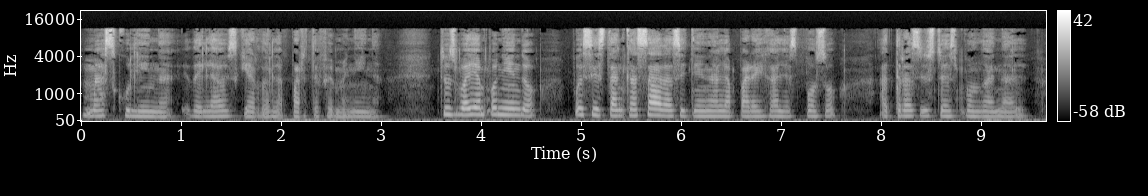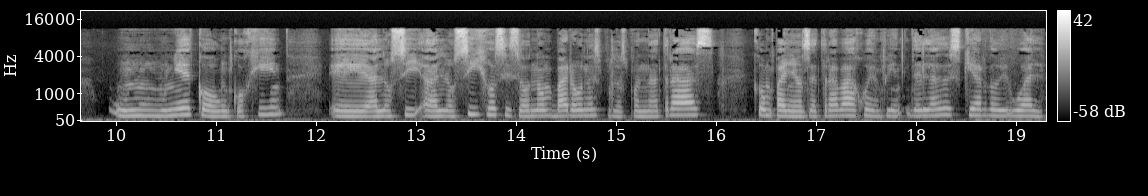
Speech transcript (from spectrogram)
masculina, del lado izquierdo es la parte femenina. Entonces vayan poniendo, pues si están casadas, si tienen a la pareja, al esposo, atrás de ustedes pongan al, un muñeco o un cojín, eh, a, los, a los hijos, si son varones, pues los ponen atrás, compañeros de trabajo, en fin, del lado izquierdo igual.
